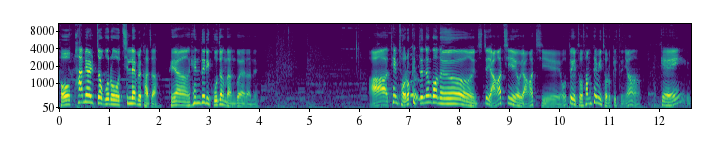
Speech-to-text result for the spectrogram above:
더 파멸적으로 7렙을 가자. 그냥 핸들이 고장 난 거야 나는 아 템 저렇게 뜨는 거는 진짜 양아치예요 양아치. 어떻게 저 3템이 저렇게 뜨냐? 오케이.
